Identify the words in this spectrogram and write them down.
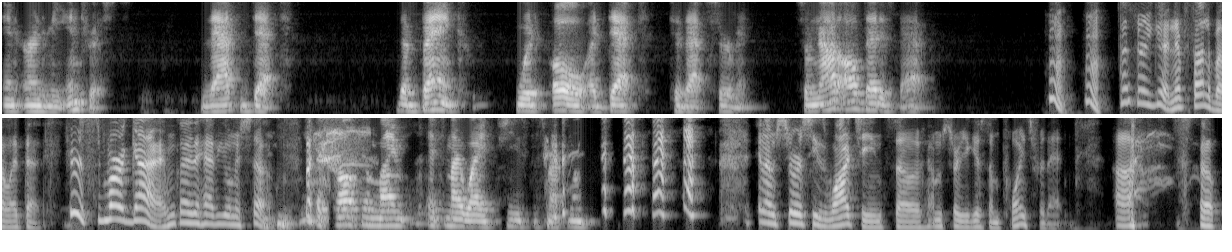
and earned me interest. That's debt. The bank would owe a debt to that servant. So not all debt is bad. Hmm, hmm, that's very good. I Never thought about it like that. You're a smart guy. I'm glad to have you on the show. it's my it's my wife. She's the smart one. and I'm sure she's watching, so I'm sure you get some points for that. Uh, so,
